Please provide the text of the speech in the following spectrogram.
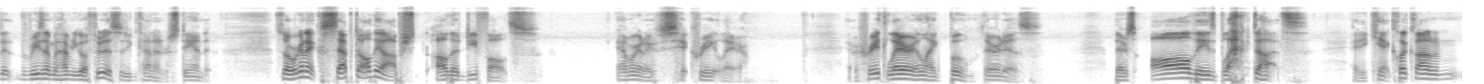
the, the, reason I'm having you go through this is you can kind of understand it. So we're going to accept all the options, all the defaults, and we're going to hit create layer. And create layer and like boom, there it is there's all these black dots and you can't click on them,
